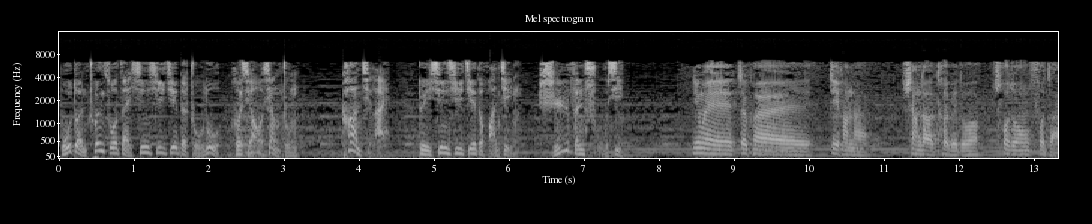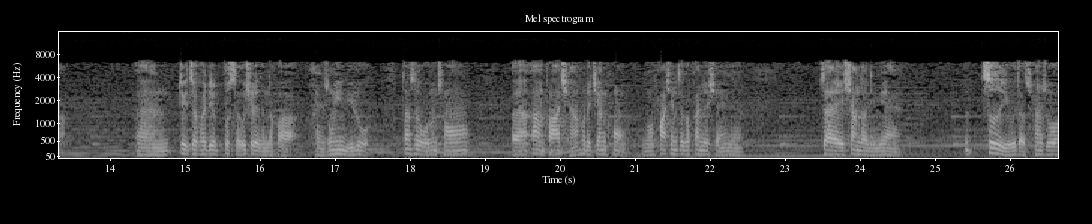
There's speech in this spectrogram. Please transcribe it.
不断穿梭在新西街的主路和小巷中，看起来对新西街的环境十分熟悉。因为这块地方呢，巷道特别多，错综复杂。嗯，对这块地不熟悉的人的话，很容易迷路。但是我们从呃案发前后的监控，我们发现这个犯罪嫌疑人，在巷道里面自由的穿梭。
